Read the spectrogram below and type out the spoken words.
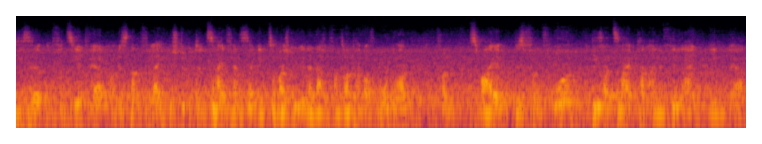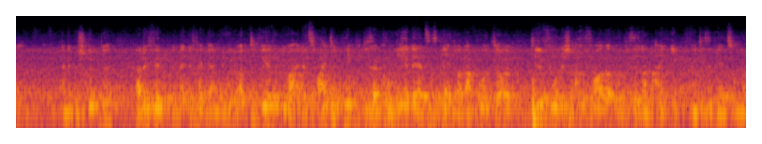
diese infiziert werden und es dann vielleicht bestimmte Zeitfenster gibt, zum Beispiel in der Nacht von Sonntag auf Montag von 2 bis 5 Uhr. In dieser Zeit kann eine PIN eingegeben werden, eine bestimmte. Dadurch wird im Endeffekt ein Menü aktiviert und über eine zweite PIN, die dieser Kurier, der jetzt das Geld dort abholen soll, telefonisch anfordert und diese dann eingibt, wird diese Geldsumme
